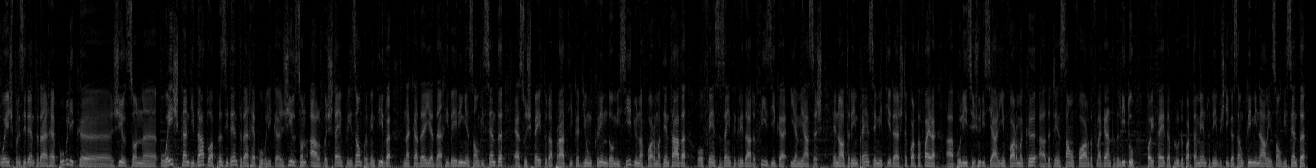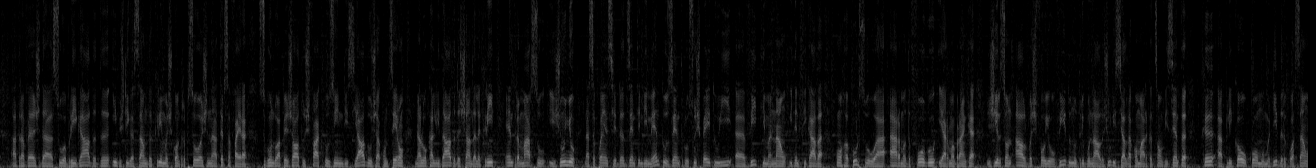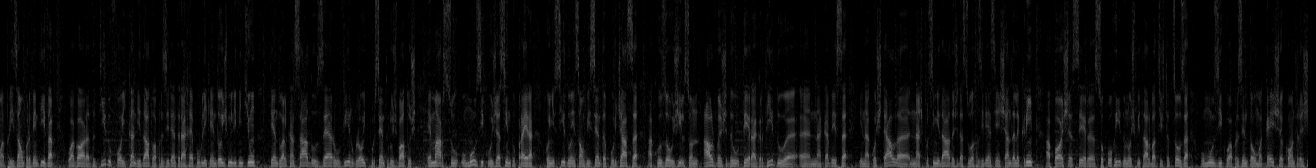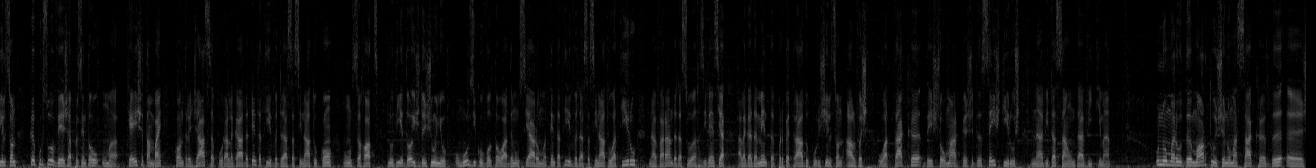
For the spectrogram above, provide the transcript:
O ex-presidente da República, Gilson, o ex-candidato a presidente da República, Gilson Alves, está em prisão preventiva na cadeia da Ribeirinha, em São Vicente. É suspeito da prática de um crime de homicídio na forma tentada, ofensas à integridade física e ameaças. Em nota de imprensa emitida esta quarta-feira, a Polícia Judiciária informa que a detenção fora de flagrante delito foi feita pelo Departamento de Investigação Criminal em São Vicente através da sua Brigada de Investigação de Crimes contra contra pessoas na terça-feira. Segundo o APJ, os factos indiciados já aconteceram na localidade de Xandalacrim entre março e junho, na sequência de desentendimentos entre o suspeito e a vítima não identificada com recurso à arma de fogo e arma branca. Gilson Alves foi ouvido no Tribunal Judicial da Comarca de São Vicente, que aplicou como medida de coação a prisão preventiva. O agora detido foi candidato a presidente da República em 2021, tendo alcançado 0,8 8% dos votos. Em março, o músico Jacinto Pereira, conhecido em São Vicente por Jassa, acusou Gilson Alves de o ter agredido eh, eh, na cabeça e na costela nas proximidades da sua residência em Xandalacrim. Após ser socorrido no Hospital Batista de Souza, o músico apresentou uma queixa contra Gilson, que por sua vez apresentou uma queixa também contra Jassa por alegada tentativa de assassinato com um serrote. No dia 2 de junho, o músico voltou a denunciar uma tentativa de assassinato a tiro na varanda da sua residência, alegadamente perpetrado por Gilson Alves. O ataque deixou marcas de seis tiros na habitação da vítima. O número de mortos no massacre de uh,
